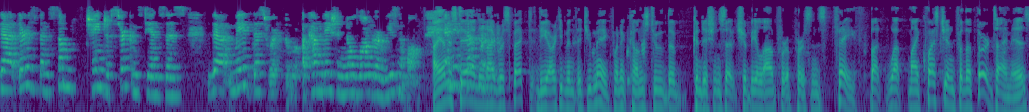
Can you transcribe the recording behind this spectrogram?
that there has been some change of circumstances that made this accommodation no longer reasonable. I understand and, and I respect the argument that you make when it comes to the conditions that should be allowed for a person's faith. But what my question for the third time is,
